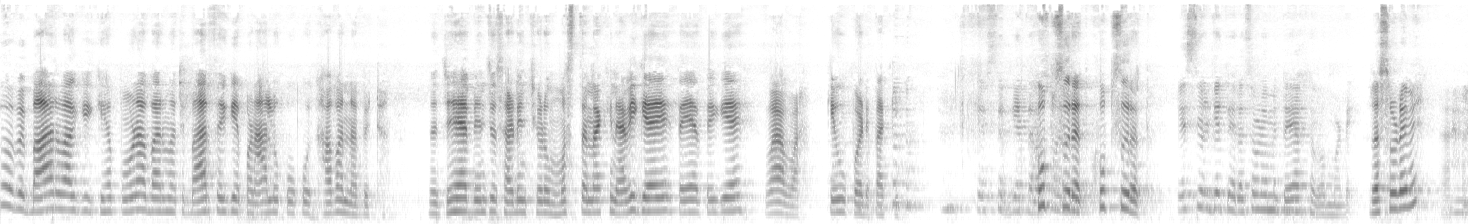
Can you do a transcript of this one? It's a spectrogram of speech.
હવે બાર વાગી ગયા પોણા બારમાંથી બાર થઈ ગયા પણ આ લોકો કોઈ ખાવા ના બેઠા. ને જયા બેન છે સાડીને છેડો મસ્ત નાખીને આવી ગયા એ, તૈયાર થઈ ગયા વાહ વાહ કેવું પડે બાકી. ખૂબસૂરત ખૂબસૂરત સ્પેશિયલ ગયા હતા રસોડામાં તૈયાર થવા માટે રસોડે મેં આહા.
